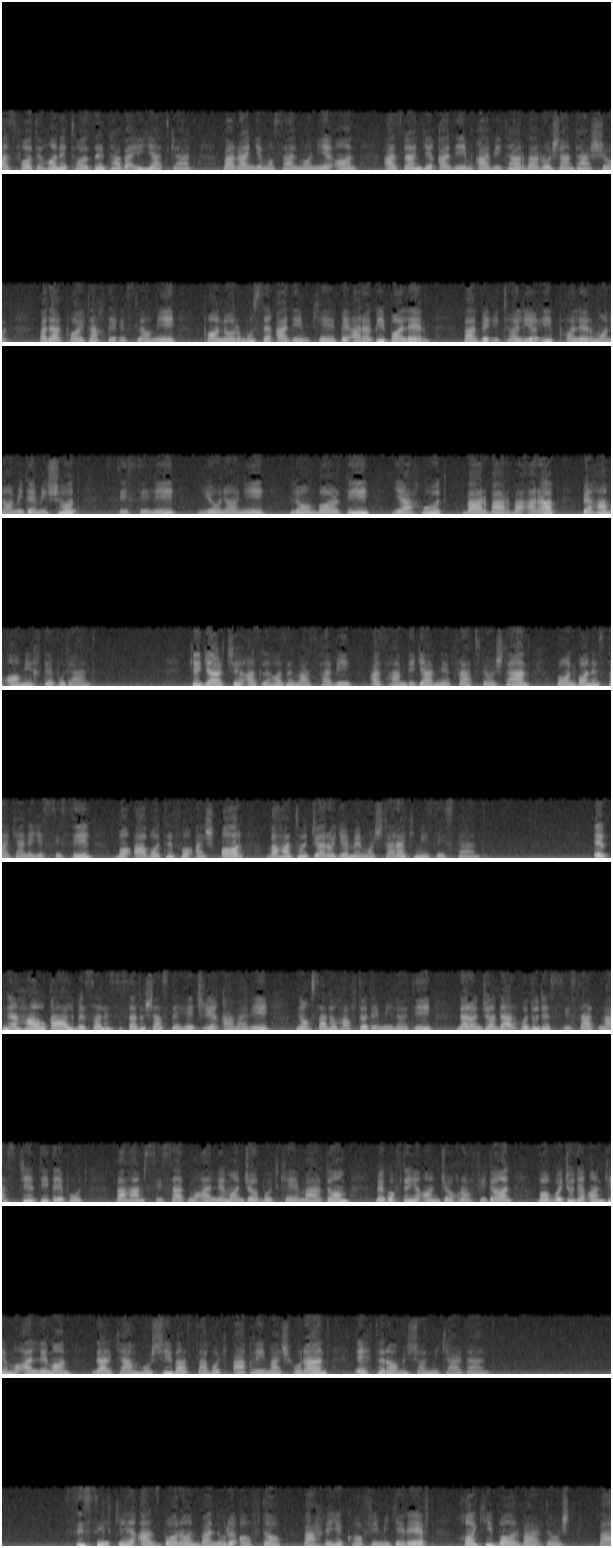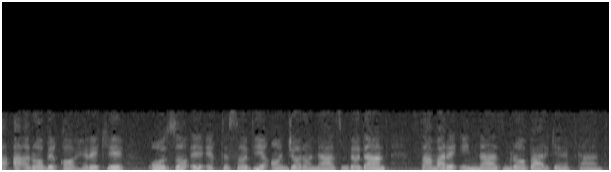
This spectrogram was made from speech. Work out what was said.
از فاتحان تازه تبعیت کرد و رنگ مسلمانی آن از رنگ قدیم قویتر و روشنتر شد و در پایتخت اسلامی پانورموس قدیم که به عربی بالرم و به ایتالیایی پالرمو نامیده می‌شد سیسیلی، یونانی، لومباردی، یهود، بربر و عرب به هم آمیخته بودند که گرچه از لحاظ مذهبی از همدیگر نفرت داشتند به عنوان سکنه سیسیل با عواطف و اشعار و حتی جرایم مشترک میزیستند. ابن حوقل به سال 360 هجری قمری 970 میلادی در آنجا در حدود 300 مسجد دیده بود و هم 300 معلم آنجا بود که مردم به گفته آن جغرافیدان با وجود آنکه معلمان در کمهوشی و سبک عقلی مشهورند احترامشان می‌کردند. سیسیل که از باران و نور آفتاب بهره کافی می گرفت خاکی بارور داشت و اعراب قاهره که اوضاع اقتصادی آنجا را نظم دادند ثمر این نظم را برگرفتند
